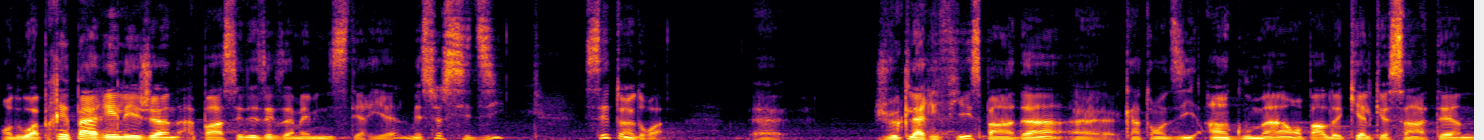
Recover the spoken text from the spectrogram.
on doit préparer les jeunes à passer des examens ministériels. Mais ceci dit, c'est un droit. Euh, je veux clarifier cependant, euh, quand on dit engouement, on parle de quelques centaines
